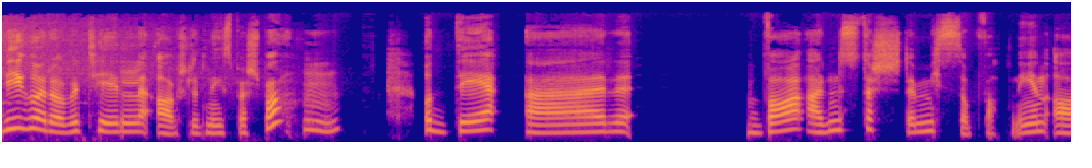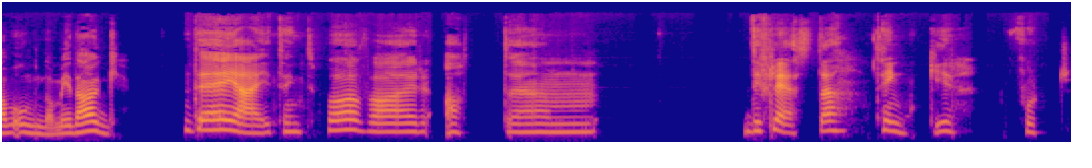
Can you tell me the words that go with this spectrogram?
Vi går over til avslutningsspørsmål, Mm. og det er Hva er den største misoppfatningen av ungdom i dag? Det jeg tenkte på, var at um, de fleste tenker fort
